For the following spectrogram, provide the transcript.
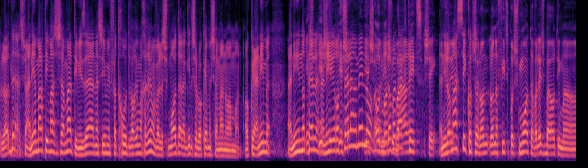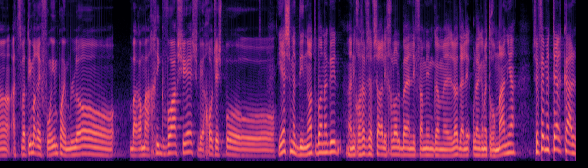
לא יודע, שמע, אני אמרתי מה ששמעתי, מזה אנשים יפתחו דברים אחרים, אבל שמועות על הגיל של וואקמה שמענו המון. אוקיי, אני, אני נוטה, אני רוצה להאמין לו, יש עוד אני לא בדקתי. אני לא מעסיק אותו. שלא לא נפיץ פה שמועות, אבל יש בעיות עם הצוותים הרפואיים פה, הם לא ברמה הכי גבוהה שיש, ויכול להיות שיש פה... יש מדינות בוא נגיד, אני חושב שאפשר לכלול בהן לפעמים גם, אה, לא יודע, אולי גם את רומניה, שלפעמים יותר קל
